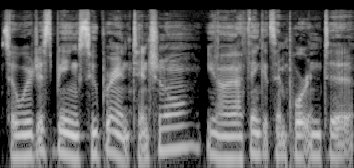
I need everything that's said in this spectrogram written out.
so we're just being super intentional. You know, I think it's important to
